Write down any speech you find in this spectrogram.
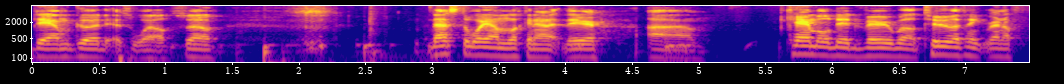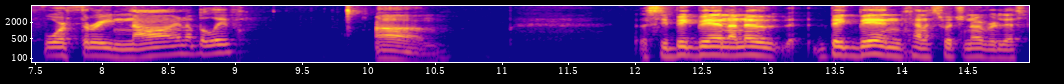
damn good as well. So that's the way I'm looking at it there. Um, Campbell did very well too. I think ran a 439, I believe. Um, let's see, Big Ben. I know Big Ben kind of switching over to this.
